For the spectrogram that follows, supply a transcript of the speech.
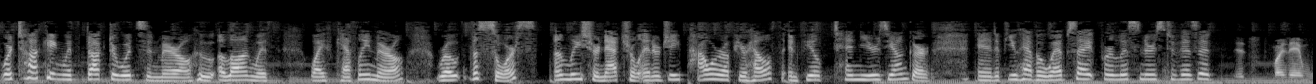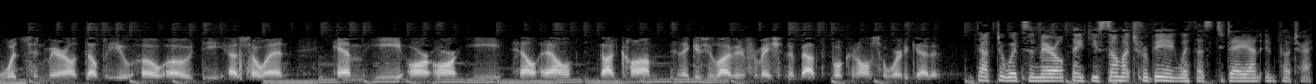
We're talking with Dr. Woodson Merrell, who, along with wife Kathleen Merrell, wrote The Source, Unleash Your Natural Energy, Power Up Your Health, and Feel 10 Years Younger. And if you have a website for listeners to visit, it's my name, Woodson Merrell, W-O-O-D-S-O-N M-E-R-R-E-L-L dot com, and it gives you a lot of information about the book and also where to get it. Dr. Woodson Merrell, thank you so much for being with us today on InfoTrak.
